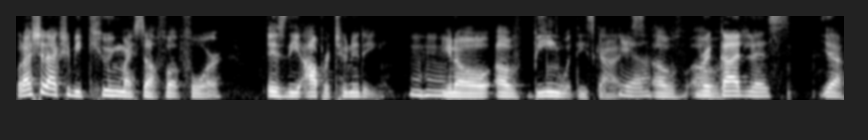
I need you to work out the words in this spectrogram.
what i should actually be queuing myself up for is the opportunity you know of being with these guys Mm-hmm. Yeah. of, of Regardless, yeah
